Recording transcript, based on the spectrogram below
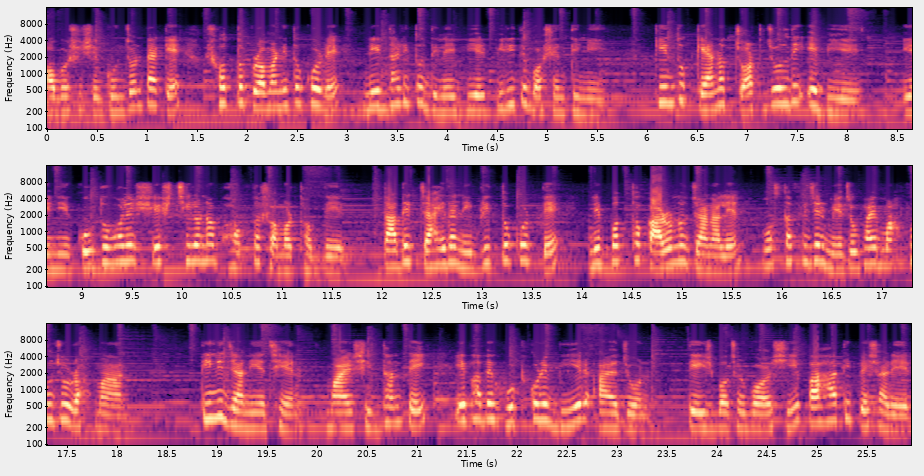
অবশেষে গুঞ্জনটাকে সত্য প্রমাণিত করে নির্ধারিত দিনেই বিয়ের বিড়িতে বসেন তিনি। কিন্তু কেন চটজলদি এ বিয়ে? এ নিয়ে কৌতূহলের শেষ ছিল না ভক্ত সমর্থকদের। তাদের চাহিদা নিবৃত্ত করতে নেপথ্য কারণও জানালেন মোস্তাফিজের মেজ ভাই মাহফুজুর রহমান। তিনি জানিয়েছেন, মায়ের সিদ্ধান্তেই এভাবে হুট করে বিয়ের আয়োজন, তেইশ বছর বয়সী বাহাতি প্রেসারের।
